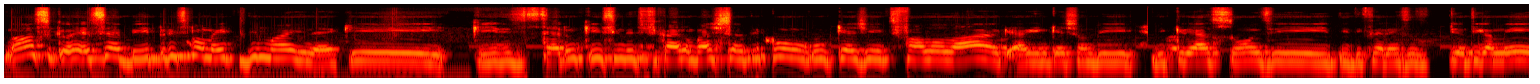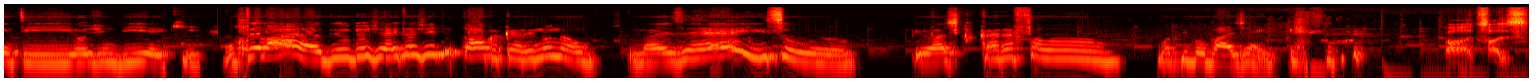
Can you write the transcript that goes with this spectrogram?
Nossa, que eu recebi principalmente de mães, né? Que, que disseram que se identificaram bastante com o que a gente falou lá, em questão de, de criações e de diferenças de antigamente e hoje em dia, que, sei lá, do, do jeito a gente toca, querendo ou não. Mas é isso. Eu acho que o cara falou um monte de bobagem aí. Ó, só, deixa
